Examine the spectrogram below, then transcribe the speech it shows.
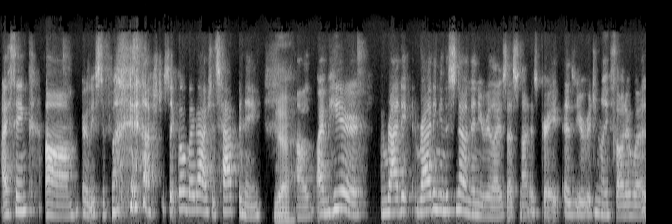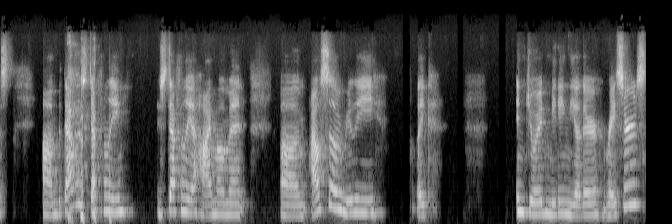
I think, um, or at least if I was just like, oh my gosh, it's happening. yeah, Uh, I'm here. I'm riding riding in the snow, and then you realize that's not as great as you originally thought it was. Um, but that was definitely it's definitely a high moment. Um, I also really like enjoyed meeting the other racers.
